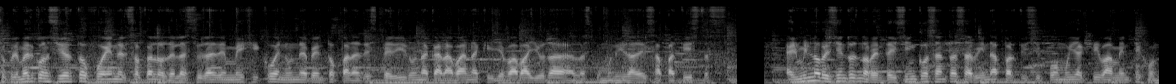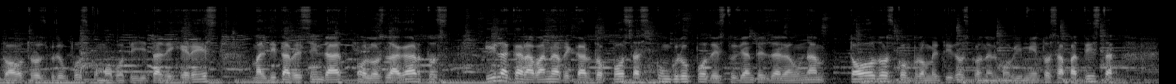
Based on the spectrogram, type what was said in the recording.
Su primer concierto fue en el Zócalo de la Ciudad de México en un evento para despedir una caravana que llevaba ayuda a las comunidades zapatistas. En 1995 Santa Sabina participó muy activamente junto a otros grupos como Botellita de Jerez, Maldita Vecindad o Los Lagartos y la caravana Ricardo Posas, un grupo de estudiantes de la UNAM, todos comprometidos con el movimiento zapatista.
